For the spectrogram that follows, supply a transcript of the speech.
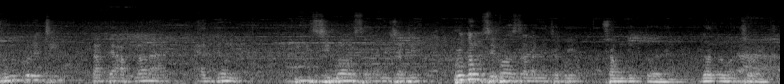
শুরু করেছি, তাতে আপনারা একজন বীর সেবা হিসাবে, প্রথম সেবা সালাম হিসাবে সংযুক্ত হলেন। ধন্যবাদ সবাইকে।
